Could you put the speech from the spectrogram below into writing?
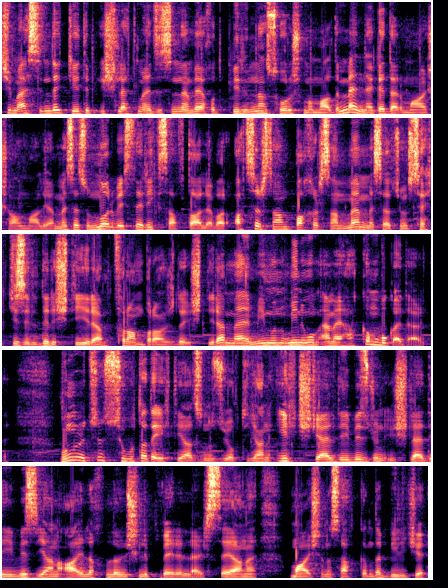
kim əslində gedib işlətməcisindən və yaxud birindən soruşmamalıdır. Mən nə qədər maaş almalıyam? Məsəl üçün Norveçdə Riksavtale var. Açırsan, baxırsan, mən məsəl üçün 8 ildir işləyirəm, Fran branşında işləyirəm. Mənim minimum, minimum əmək haqqım bu qədərdir. Bunun üçün sübuta da ehtiyacınız yoxdur. Yəni ilk gəldiyiniz gün işlədiyiniz, yəni aylıq lönşilib verirlər sizə, yəni maaşınız haqqında bilgi.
